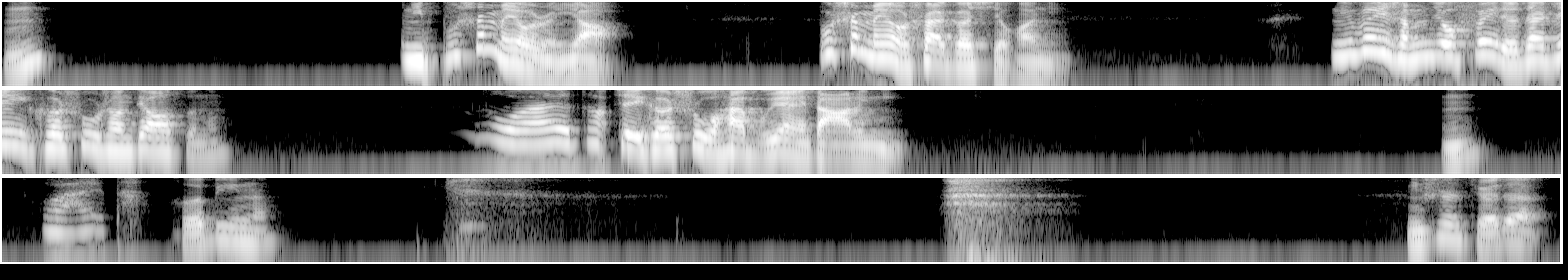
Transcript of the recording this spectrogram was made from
嗯？你不是没有人要，不是没有帅哥喜欢你，你为什么就非得在这一棵树上吊死呢？我爱他，这棵树还不愿意搭理你。嗯何必呢？你是觉得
